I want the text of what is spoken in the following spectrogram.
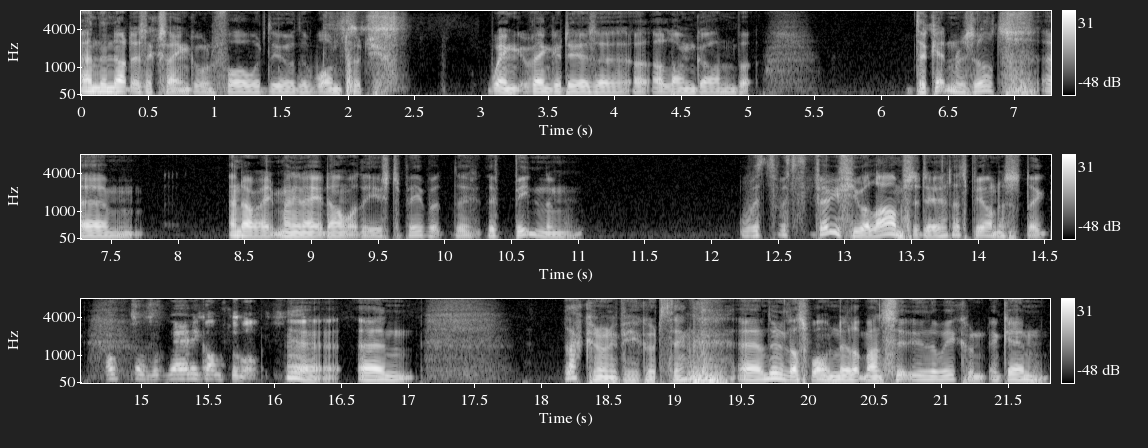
and they're not as exciting going forward. You know, the one-touch Wen- Wenger days are, are, are long gone, but they're getting results. Um, and all right, Man United aren't what they used to be, but they've they've beaten them with with very few alarms to today. Let's be honest. Like very comfortable. yeah, and that can only be a good thing. Um, they only lost 1 0 at Man City the other week, and again,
